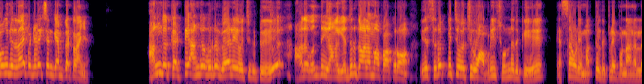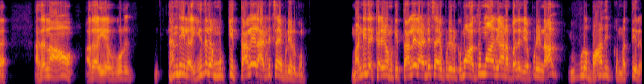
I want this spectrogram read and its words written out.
பகுதியில் தான் இப்போ டிடெக்ஷன் கேம்ப் கட்டுறாங்க. அங்க கட்டி அங்க விடுற வேலையை வச்சுக்கிட்டு அதை வந்து நாங்க எதிர்காலமா பார்க்குறோம். இதை சிறப்பிச்சு வச்சிருவோம் அப்படின்னு சொன்னதுக்கு கெஸ்ஸாவுடைய மக்கள் ரிப்ளை பண்ணாங்கல்ல. அதெல்லாம் அதை ஒரு தண்ணியில இதுல முக்கி தலையில அடிச்சா எப்படி இருக்கும்? மனித கழிவை முக்கி தலையில் அடிச்சா எப்படி இருக்குமோ அது மாதிரியான பதில். எப்படின்னா இவ்வளோ பாதிப்புக்கு மத்தியில்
